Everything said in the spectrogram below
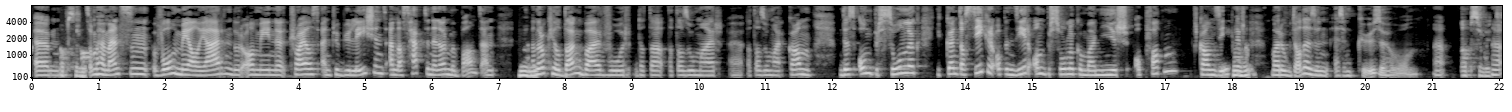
Ehm, Absoluut. Sommige mensen volgen mij al jaren door al mijn eh, trials en tribulations en dat schept een enorme band. En ik Mhm. ben er ook heel dankbaar voor dat dat, dat, dat, zomaar, eh, dat dat zomaar kan. Dus onpersoonlijk, je kunt dat zeker op een zeer onpersoonlijke manier opvatten. Kan zeker, Mhm. maar ook dat is een, is een keuze gewoon. Ja. Absoluut. Ja.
